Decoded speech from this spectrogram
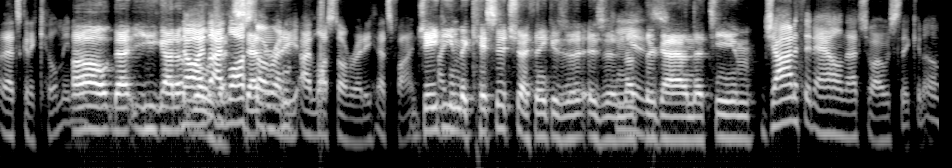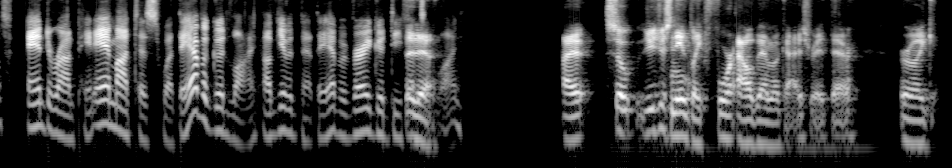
That's gonna kill me. Now. Oh, that you got to. no, I, I lost already. I lost already. That's fine. I JD need- McKissic, I think, is a, is another is. guy on the team. Jonathan Allen. That's what I was thinking of, and Daron Payne and Montez Sweat. They have a good line. I'll give it that. They have a very good defensive line. I so you just named like four Alabama guys right there, or like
